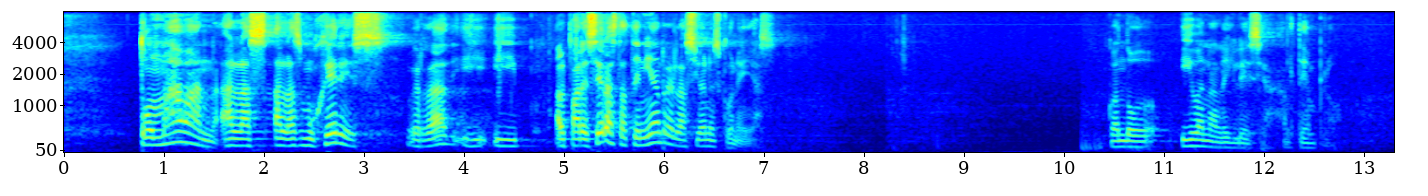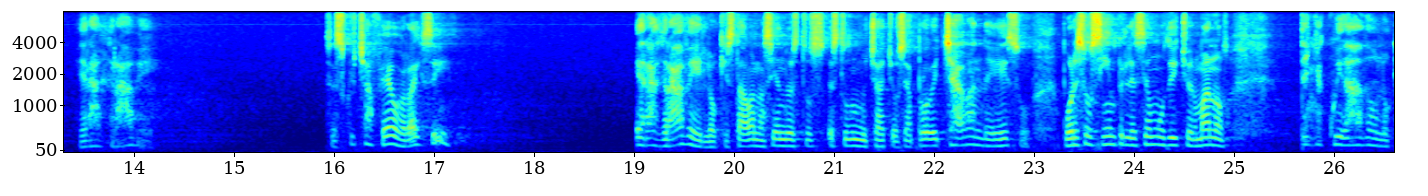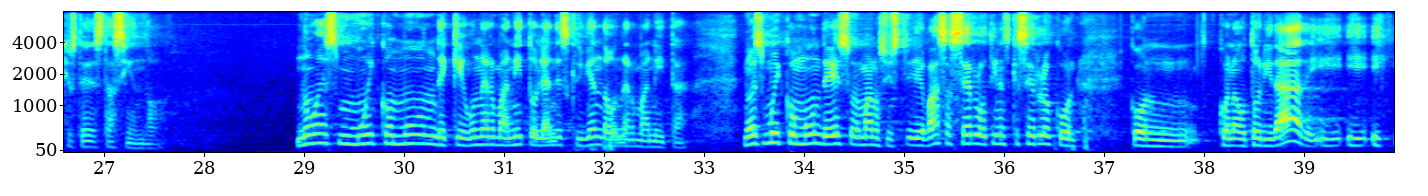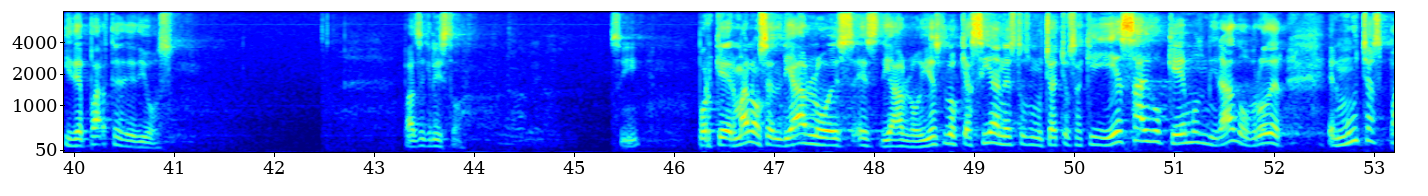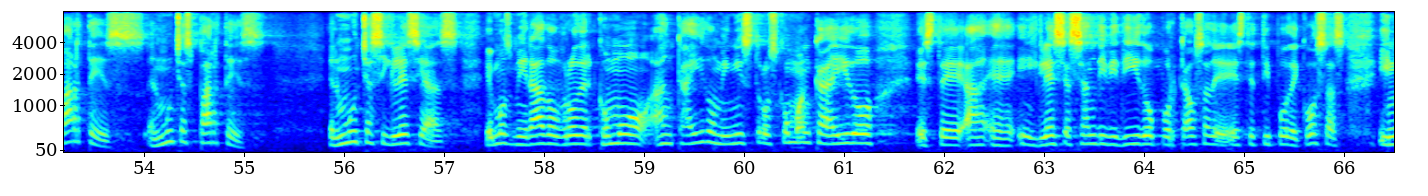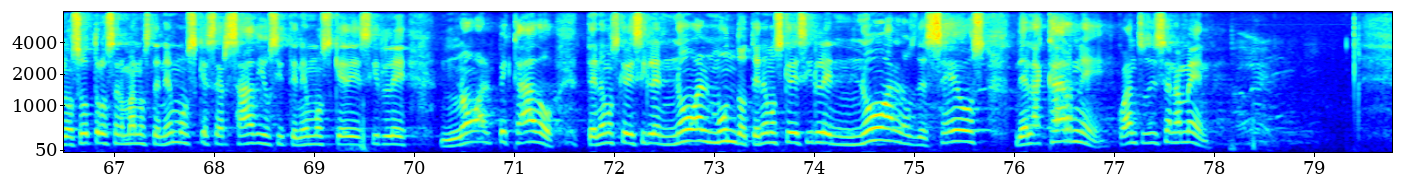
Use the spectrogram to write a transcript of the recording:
tomaban a las, a las mujeres, ¿verdad? Y, y al parecer hasta tenían relaciones con ellas. Cuando iban a la iglesia, al templo. Era grave. Se escucha feo, ¿verdad? Sí. Era grave lo que estaban haciendo estos, estos muchachos, se aprovechaban de eso. Por eso siempre les hemos dicho, hermanos, tenga cuidado lo que usted está haciendo. No es muy común de que un hermanito le ande escribiendo a una hermanita. No es muy común de eso, hermanos. Si vas a hacerlo, tienes que hacerlo con, con, autoridad y, y de parte de Dios. Paz de Cristo. ¿Sí? Porque hermanos, el diablo es, es, diablo y es lo que hacían estos muchachos aquí. Y es algo que hemos mirado, brother, en muchas partes, en muchas partes. En muchas iglesias hemos mirado, brother, cómo han caído ministros, cómo han caído este, eh, iglesias, se han dividido por causa de este tipo de cosas. Y nosotros, hermanos, tenemos que ser sabios y tenemos que decirle no al pecado, tenemos que decirle no al mundo, tenemos que decirle no a los deseos de la carne. ¿Cuántos dicen amén?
